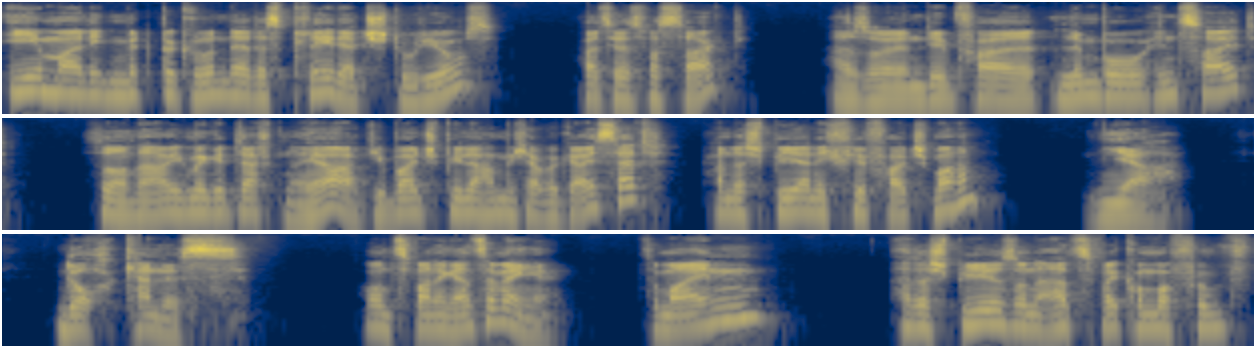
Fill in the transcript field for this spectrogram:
ehemaligen Mitbegründer des Playdead Studios, falls ihr das was sagt. Also in dem Fall Limbo Inside. So, und da habe ich mir gedacht, na ja, die beiden Spiele haben mich ja begeistert. Kann das Spiel ja nicht viel falsch machen? Ja, doch, kann es. Und zwar eine ganze Menge. Zum einen hat das Spiel so eine Art 2,5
